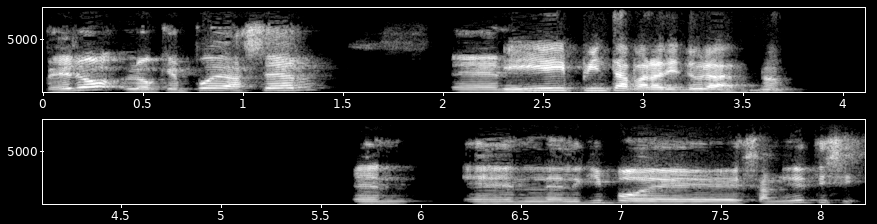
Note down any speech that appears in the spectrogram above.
Pero lo que puede hacer y pinta para titular, ¿no? En, el equipo de Sanguinetti sí.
